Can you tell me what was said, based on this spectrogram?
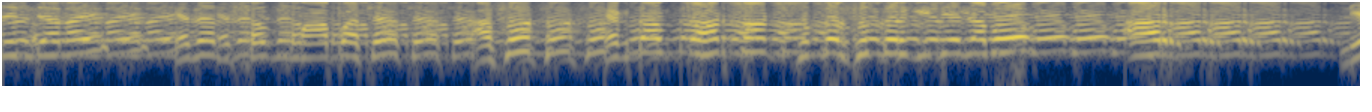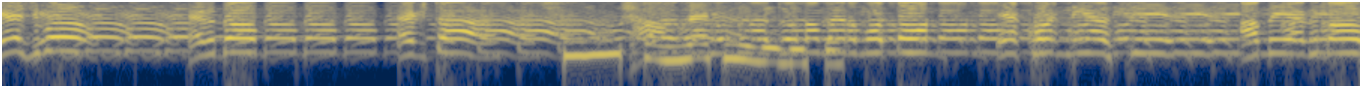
চিন্তা নাই। এদের সব মাপ আছে। আসুন একদম টহর সুন্দর সুন্দর গীতে যাব। আর নিয়ে আসব একদম একটা জনমের মতন। এখন নিয়ে আসছি আমি একদম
